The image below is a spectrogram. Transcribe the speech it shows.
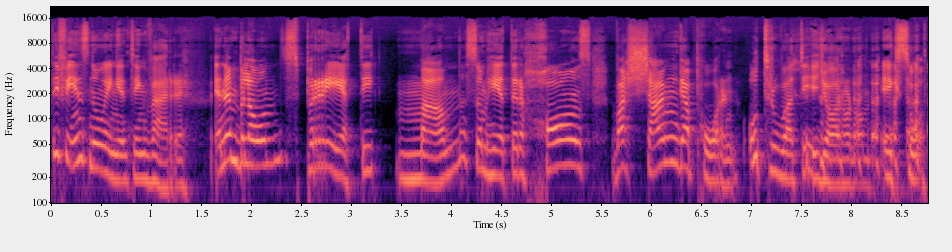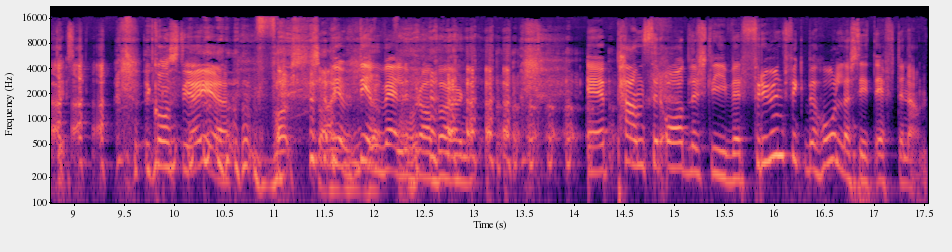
det finns nog ingenting värre än en blond, spretig man som heter Hans Vashangaporn och tror att det gör honom exotisk. Det konstiga är, Det, det är en väldigt bra burn. Eh, Panzer Adler skriver, frun fick behålla sitt efternamn.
